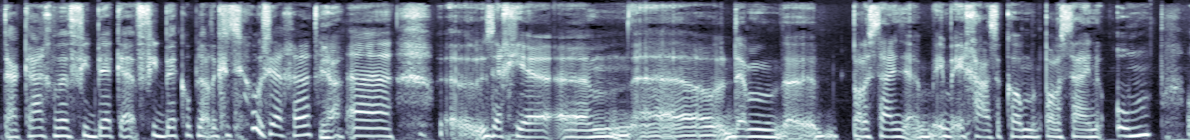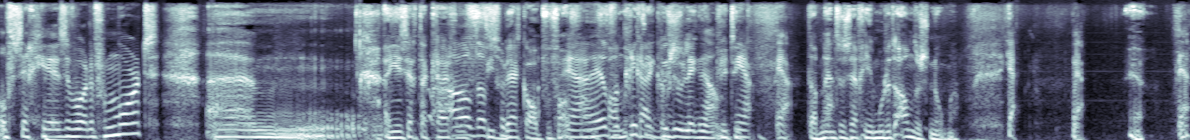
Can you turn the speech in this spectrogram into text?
Daar krijgen we feedback, uh, feedback op, laat ik het zo zeggen. Ja. zeg je, um, de Palestijnen in, in Gaza komen Palestijnen om, of zeg je ze worden vermoord. Um, en je zegt daar krijgen we feedback soort, op van, ja, van, heel van veel kritiek bedoel ik dan. Ja, ja, dat mensen zeggen je moet het anders noemen. Ja. Ja.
